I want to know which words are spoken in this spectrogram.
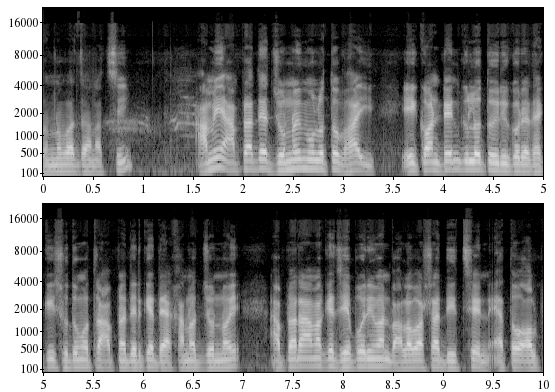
ধন্যবাদ জানাচ্ছি। আমি আপনাদের জন্যই মূলত ভাই এই কন্টেন্টগুলো তৈরি করে থাকি শুধুমাত্র আপনাদেরকে দেখানোর জন্যই। আপনারা আমাকে যে পরিমাণ ভালোবাসা দিচ্ছেন, এত অল্প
